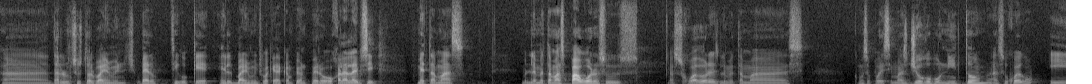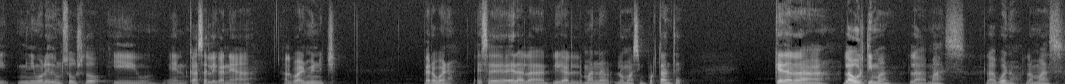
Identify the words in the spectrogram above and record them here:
ah, darle un susto al Bayern Múnich. Pero digo que el Bayern Múnich va a quedar campeón, pero ojalá Leipzig meta más, le meta más power a sus, a sus jugadores, le meta más, ¿cómo se puede decir? Más juego bonito a su juego y mínimo le dé un susto y en casa le gane a, al Bayern Múnich. Pero bueno, esa era la liga alemana, lo más importante. Queda la, la última, la más, la bueno, la más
